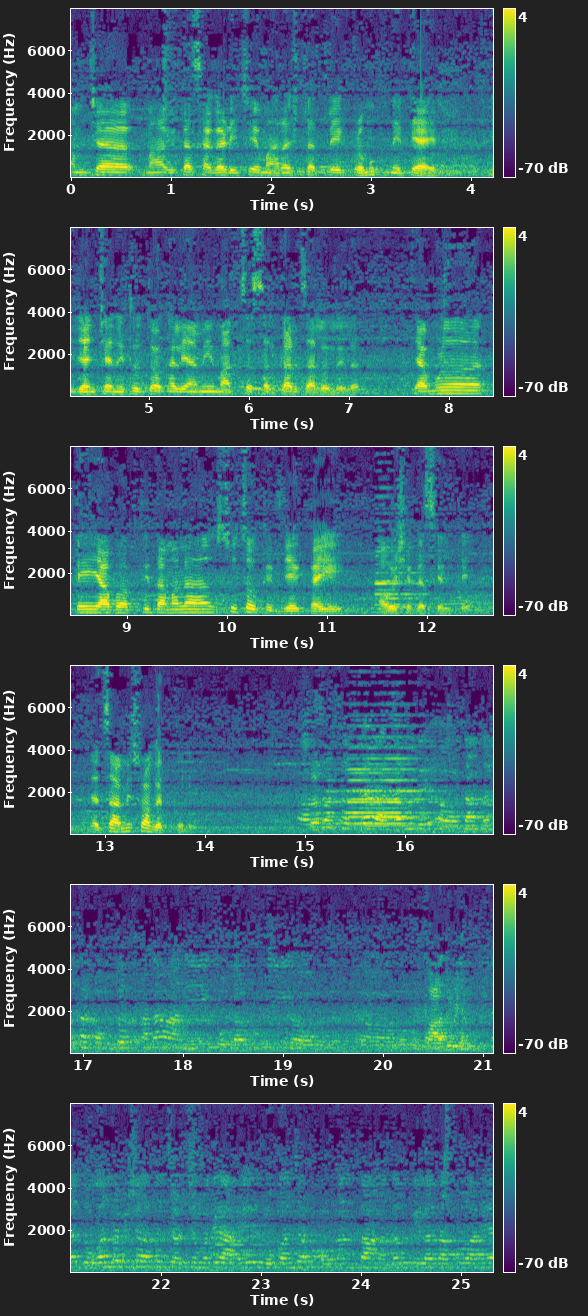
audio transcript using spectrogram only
आमच्या महाविकास आघाडीचे महाराष्ट्रातले एक प्रमुख नेते आहेत ज्यांच्या नेतृत्वाखाली आम्ही मागचं सरकार चालवलेलं. त्यामुळं ते या बाबतीत आम्हाला सुचवतील जे काही आवश्यक असेल ते. त्याचं आम्ही स्वागत करू. चर्चेमध्ये आहे. लोकांच्या भावनांचा अनादर केला जातो आहे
